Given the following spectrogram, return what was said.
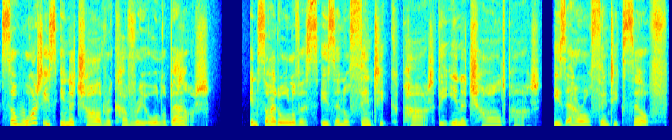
So, what is inner child recovery all about? Inside all of us is an authentic part, the inner child part, is our authentic self.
